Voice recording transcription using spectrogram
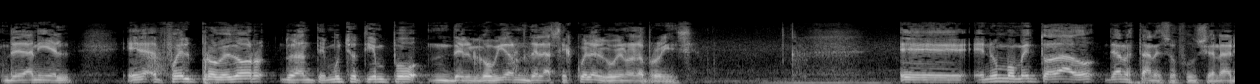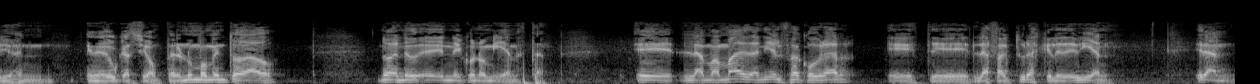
Daniel era, fue el proveedor durante mucho tiempo del gobierno, de las escuelas del gobierno de la provincia. Eh, en un momento dado, ya no están esos funcionarios en, educación, pero en un momento dado, no, en, economía no están. Eh, la mamá de Daniel fue a cobrar este, las facturas que le debían. Eran,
